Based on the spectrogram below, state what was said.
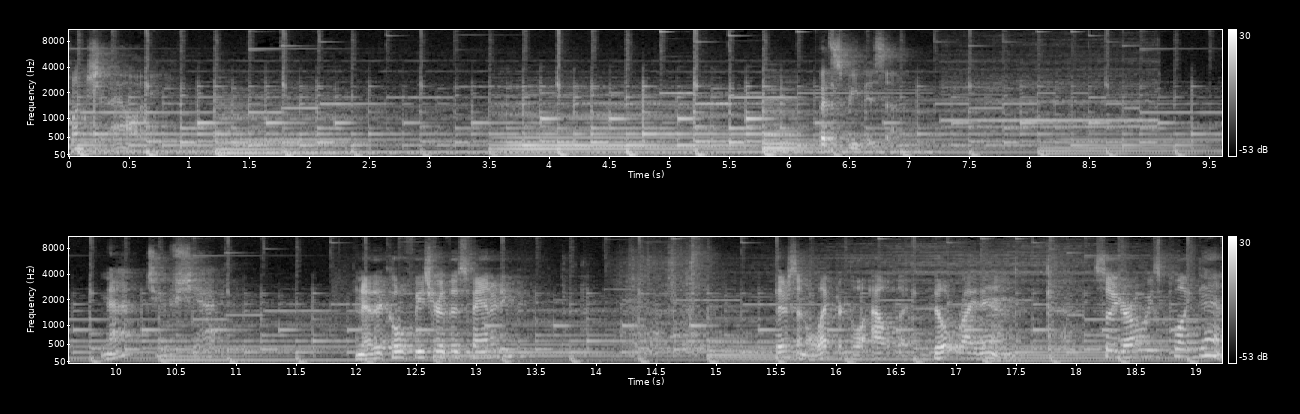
Functionality. Let's speed this up. Not too shabby. Another cool feature of this vanity, there's an electrical outlet built right in, so you're always plugged in.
